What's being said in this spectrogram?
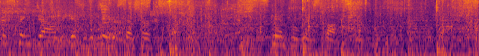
This thing down to get to the data center. Scan for weak spots.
